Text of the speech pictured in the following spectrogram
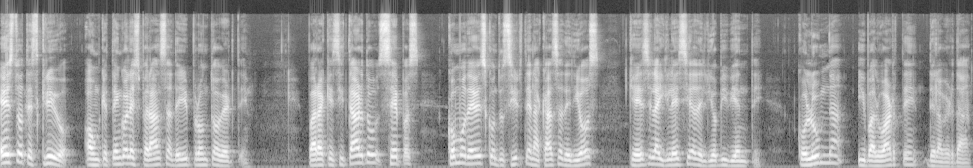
Esto te escribo, aunque tengo la esperanza de ir pronto a verte, para que si tardo sepas cómo debes conducirte en la casa de Dios, que es la iglesia del Dios viviente, columna y baluarte de la verdad.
